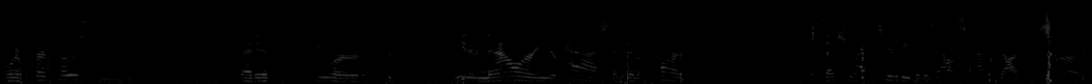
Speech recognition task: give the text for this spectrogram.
I want to propose to you that if you are pr- either now or in your past have been a part of sexual activity that is outside of God's design,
